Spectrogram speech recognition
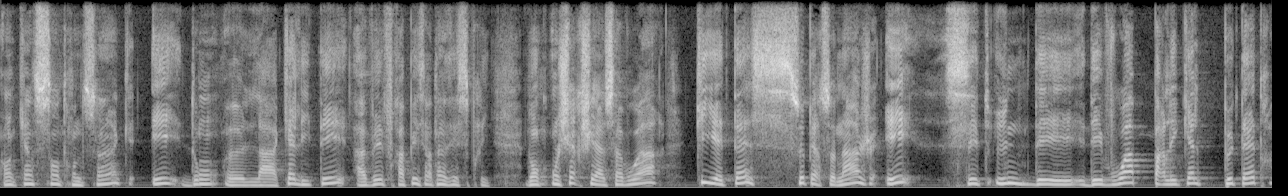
en 1535 et dont euh, la qualité avait frappé certains esprits. Donc on cherchait à savoir qui était ce personnage et c'est une des, voies par lesquelles peut-être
